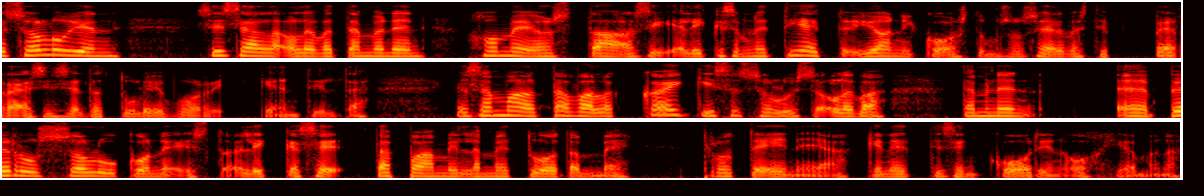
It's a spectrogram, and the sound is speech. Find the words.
solujen sisällä oleva tämmöinen homeostaasi, eli semmoinen tietty ionikoostumus on selvästi peräisin sieltä tulivuorikentiltä. Ja samalla tavalla kaikissa soluissa oleva tämmöinen perussolukoneisto, eli se tapa, millä me tuotamme proteiineja geneettisen koodin ohjaamana.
